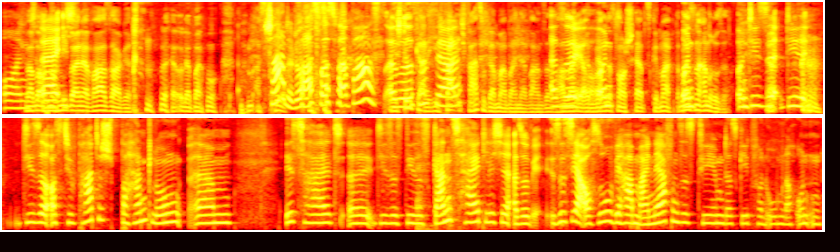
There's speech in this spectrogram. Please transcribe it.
Und Ich war aber auch äh, noch nie ich, bei einer Wahrsagerin oder, beim, beim Astro schade, du hast was verpasst. Nee, Also stimmt das gar ist nicht. Ich, ja war, ich war sogar mal bei einer Wahrsagerin, Also, wir haben und- das mal Scherz gemacht, aber das ist eine andere Sache. Und diese, die, diese osteopathische Behandlung ähm, ist halt äh, dieses, dieses ganzheitliche, also es ist ja auch so, wir haben ein Nervensystem, das geht von oben nach unten.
